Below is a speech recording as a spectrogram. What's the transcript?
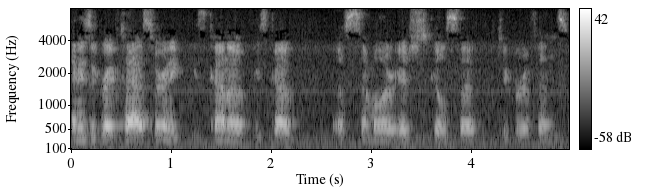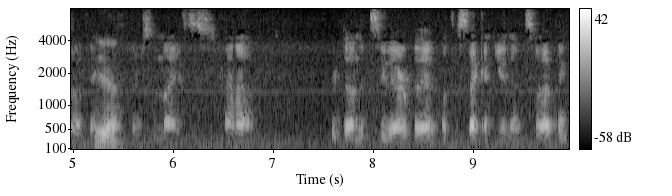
and he's a great passer, and he, he's kind of he's got a similar-ish skill set to Griffin. So I think Yeah. there's some nice kind of redundancy there a bit with the second unit. So I think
